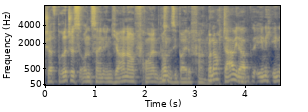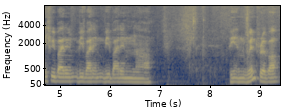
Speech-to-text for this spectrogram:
Jeff Bridges und sein Indianerfreund müssen sie beide fangen. Und auch da wieder ähnlich, ähnlich wie bei den, wie bei den, wie bei den, äh, wie in Wind River,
